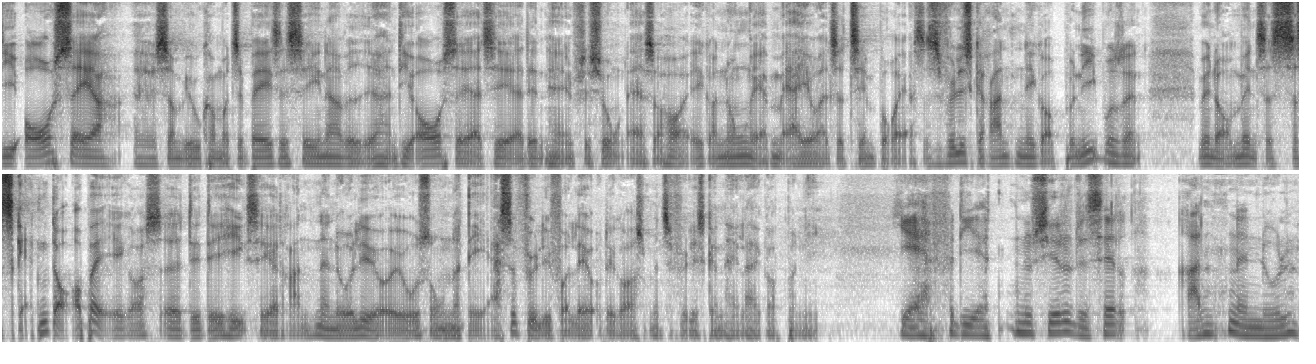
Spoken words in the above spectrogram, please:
de årsager, øh, som vi jo kommer tilbage til senere, ved jeg. De årsager til, at den her inflation er så høj, ikke? og nogle af dem er jo altså temporære. Så selvfølgelig skal renten ikke op på 9%, men omvendt, så, så skal den da opad, ikke også? Øh, det, det er helt sikkert, at renten er 0 i eurozonen, og det er selvfølgelig for lavt, ikke også? Men selvfølgelig skal den heller ikke op på 9. Ja, fordi at, nu siger du det selv, renten er 0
